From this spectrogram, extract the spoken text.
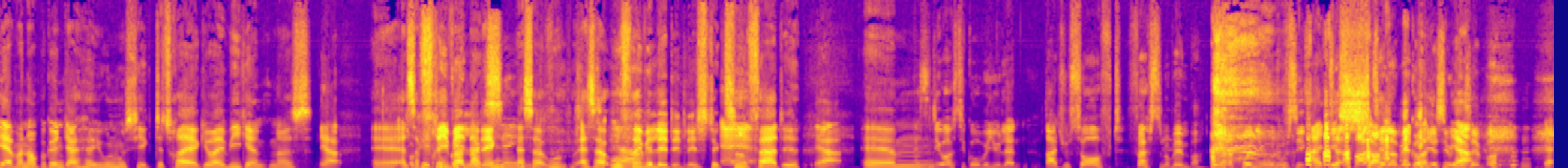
ja, hvornår begyndte jeg at høre julemusik? Det tror jeg, jeg gjorde i weekenden også. Ja, Øh, altså Okay, er frivilligt, ikke? sen. Altså, u- altså ufrivilligt et, et stykke Ja, tid ja. før det. Ja. Øhm, altså det er jo også det gode ved Jylland. Radio Soft, 1. november, så er der kun julemusik. Ej, det er Frem så til og med den godt. 24. Ja. december. Jeg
